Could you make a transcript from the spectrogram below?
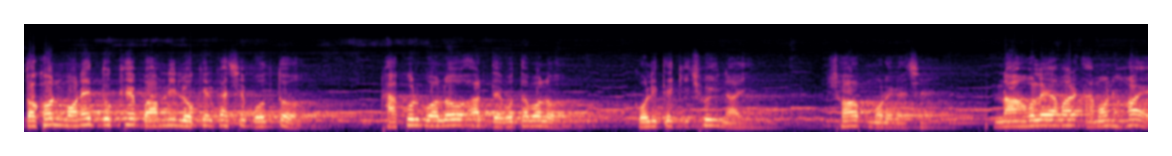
তখন মনের দুঃখে বামনি লোকের কাছে বলতো, ঠাকুর বলো আর দেবতা বলো কলিতে কিছুই নাই, সব মরে গেছে। না হলে আমার এমন হয়?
